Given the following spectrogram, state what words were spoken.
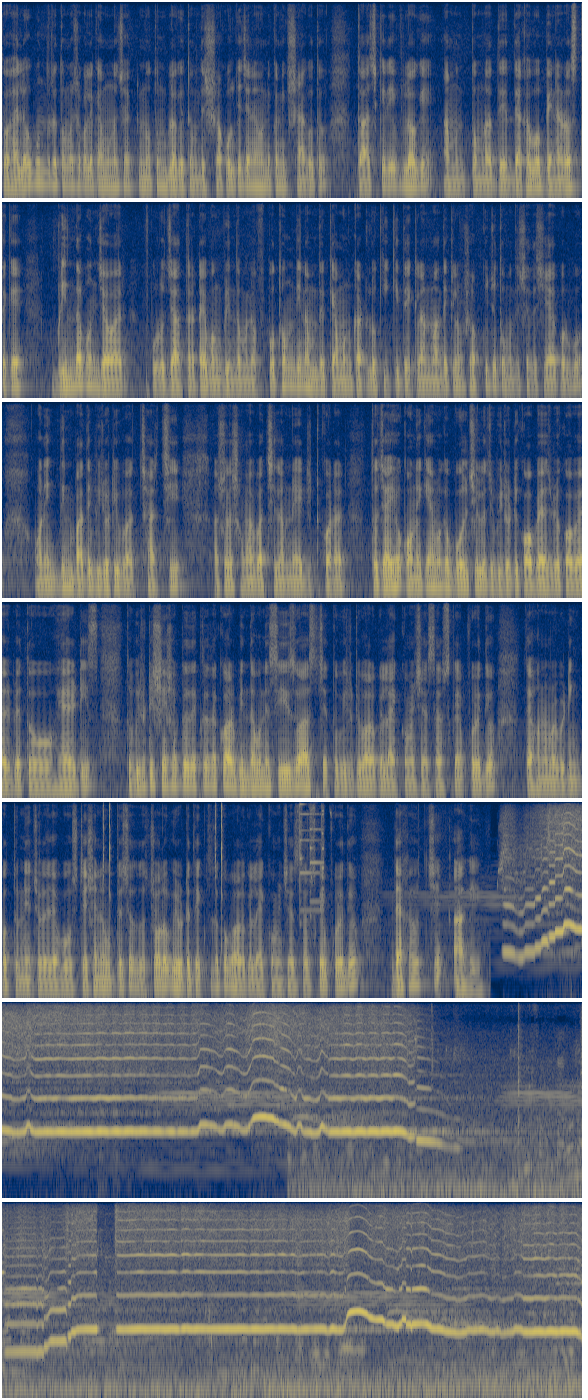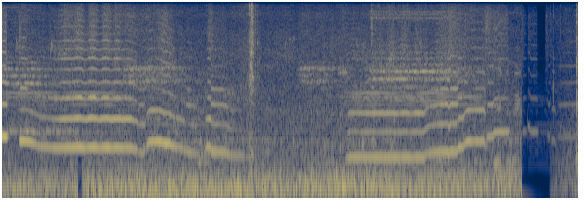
তো হ্যালো বন্ধুরা, তোমরা সকলে কেমন আছো? একটা নতুন ব্লগে তোমাদের সকলকে জানাই অনেক অনেক স্বাগত। তো আজকের এই ব্লগে তোমাদের দেখাবো বেনারস থেকে বৃন্দাবন যাওয়ার পুরো যাত্রাটা এবং বৃন্দাবনে প্রথম দিন আমাদের কেমন কাটলো, কী কী দেখলাম, না দেখলাম সব কিছু তোমাদের সাথে শেয়ার করব। অনেক দিন বাদে ভিডিওটি ছাড়ছি, আসলে সময় পাচ্ছিলাম না এডিট করার। তো যাই হোক, অনেকে আমাকে বলছিল যে ভিডিওটি কবে আসবে কবে আসবে, তো হেয়ার ইট ইজ তো ভিডিওটি শেষ অব্দি দেখতে থাকো, আর বৃন্দাবনের সিরিজও আসছে, তো ভিডিওটি ভালো করে লাইক কমেন্ট শেয়ার সাবস্ক্রাইব করে দিও। তো এখন আমরা বেডিং পত্র নিয়ে চলে যাব স্টেশনের উদ্দেশ্যে। তো চলো ভিডিওটা দেখতে থাকো, ভালো করে লাইক কমেন্ট শেয়ার সাবস্ক্রাইব করে দিও। দেখা হচ্ছে আগে।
